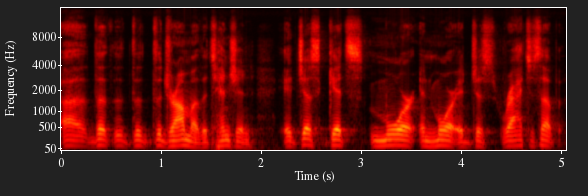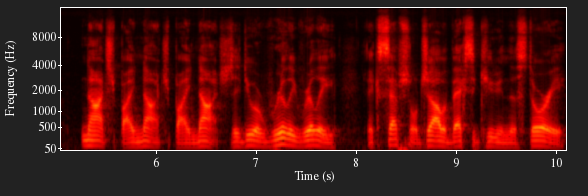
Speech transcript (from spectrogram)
uh, the, the the drama, the tension, it just gets more and more. It just ratchets up notch by notch by notch. They do a really really exceptional job of executing this story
